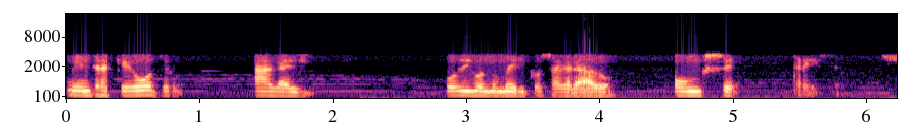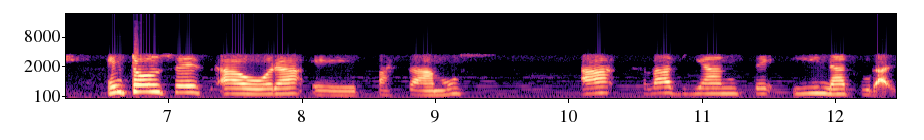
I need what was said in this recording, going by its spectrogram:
mientras que otro haga el código numérico sagrado 1113. Entonces, ahora eh, pasamos a radiante y natural.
